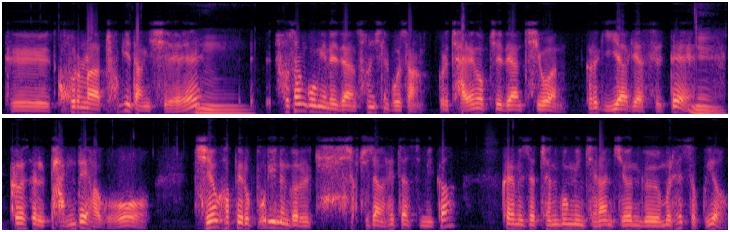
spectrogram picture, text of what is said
그 코로나 초기 당시에 음, 소상공인에 대한 손실 보상 그리고 자영업자에 대한 지원 그렇게 이야기했을 때 네. 그것을 반대하고 지역 화폐로 뿌리는 것을 계속 주장을 했지 않습니까? 그러면서 전 국민 재난 지원금을 했었고요.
